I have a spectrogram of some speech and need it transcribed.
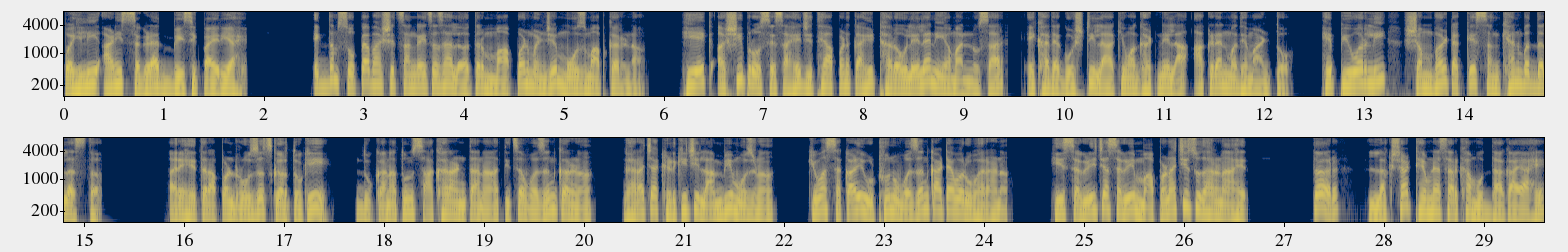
पहिली आणि सगळ्यात बेसिक पायरी आहे. एकदम सोप्या भाषेत सांगायचं झालं तर मापन म्हणजे मोजमाप करणं. ही एक अशी प्रोसेस आहे जिथे आपण काही ठरवलेल्या नियमांनुसार एखाद्या गोष्टीला किंवा घटनेला आकड्यांमध्ये मांडतो. हे प्युअरली शंभर टक्के संख्यांबद्दल असतं. अरे हे तर आपण रोजच करतो की? दुकानातून साखर आणताना तिचं वजन करणं घराच्या खिडकीची लांबी मोजणं किंवा सकाळी उठून वजन काट्यावर उभं राहणं ही सगळीच्या सगळी मापनाचीच उदाहरणं आहेत. तर लक्षात ठेवण्यासारखा मुद्दा काय आहे?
